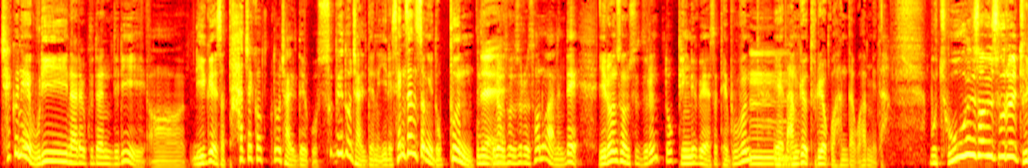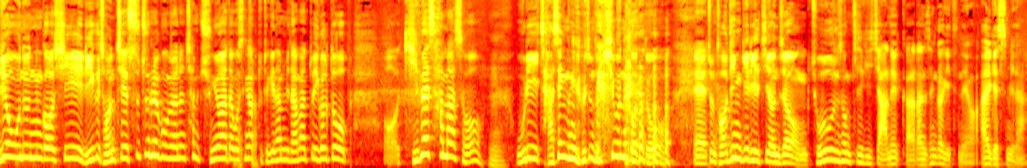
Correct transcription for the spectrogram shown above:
최근에 우리나라 구단들이 어 리그에서 타격도 잘 되고 수비도 잘 되는 이런 생산성이 높은 네. 이런 선수를 선호하는데 이런 선수들은 또 빅리그에서 대부분 음. 예, 남겨두려고 한다고 합니다. 뭐 좋은 선수를 들여오는 것이 리그 전체의 수준을 보면은 참 중요하다고 그렇죠. 생각도 되긴 합니다만 또 이걸 또 어, 기회 삼아서 음. 우리 자생 능력을 좀 더 키우는 것도 예, 좀 더딘 길일지언정 좋은 성취이지 않을까라는 생각이 드네요. 알겠습니다.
